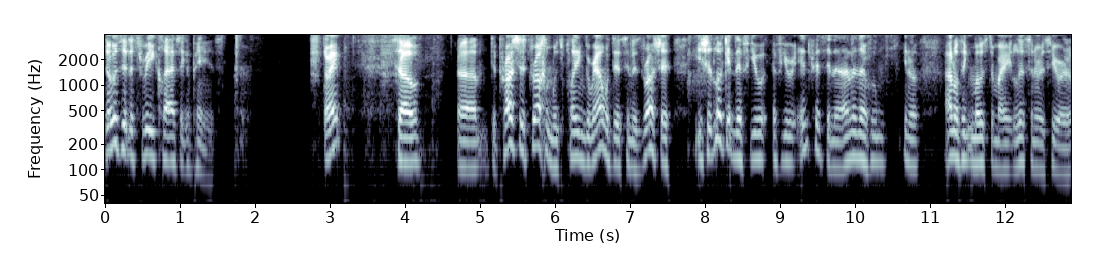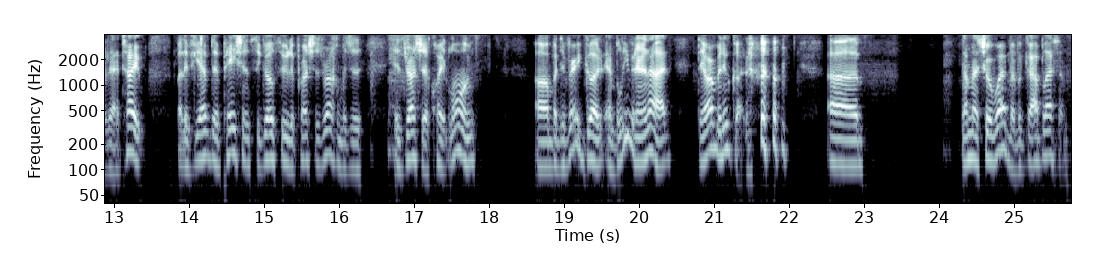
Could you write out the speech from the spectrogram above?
Those are the three classic opinions. All right? So um, the Prashas Drachim was playing around with this in his Russia. You should look at it if you if you're interested in it. I don't know whom you know. I don't think most of my listeners here are that type, but if you have the patience to go through the Prashas Drachim, which is his Russia quite long, um, but they're very good. And believe it or not, they are Manukat. uh, I'm not sure why, but, but God bless him.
